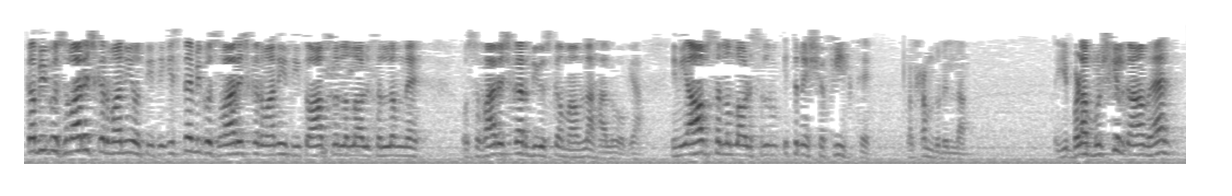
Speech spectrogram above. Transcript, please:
کبھی کوئی سفارش کروانی ہوتی تھی، اس نے بھی کوئی سفارش کروانی تھی تو آپ صلی اللہ علیہ وسلم نے وہ سفارش کر دی، اس کا معاملہ حل ہو گیا۔ یعنی آپ صلی اللہ علیہ وسلم اتنے شفیق تھے۔ الحمد یہ بڑا مشکل کام ہے۔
